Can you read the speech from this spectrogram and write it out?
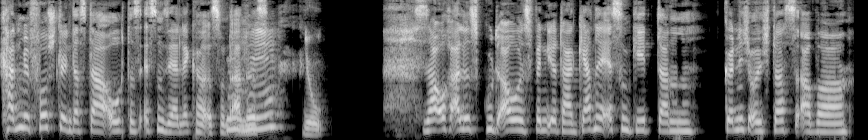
Kann mir vorstellen, dass da auch das Essen sehr lecker ist und Mhm. alles. Jo. Sah auch alles gut aus. Wenn ihr da gerne essen geht, dann gönne ich euch das, aber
